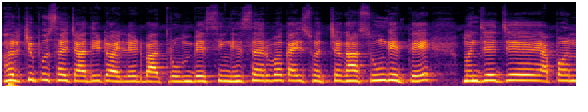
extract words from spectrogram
फरची पुसायच्या आधी टॉयलेट बाथरूम बेसिंग हे सर्व काही स्वच्छ घासून घेते. म्हणजे जे आपण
